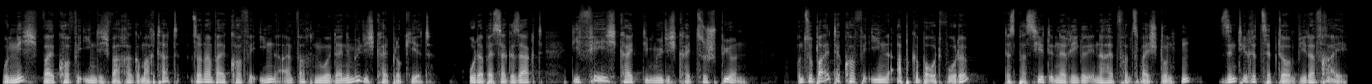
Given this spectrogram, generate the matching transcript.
Und nicht, weil Koffein dich wacher gemacht hat, sondern weil Koffein einfach nur deine Müdigkeit blockiert. Oder besser gesagt, die Fähigkeit, die Müdigkeit zu spüren. Und sobald der Koffein abgebaut wurde, das passiert in der Regel innerhalb von zwei Stunden, sind die Rezeptoren wieder frei.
